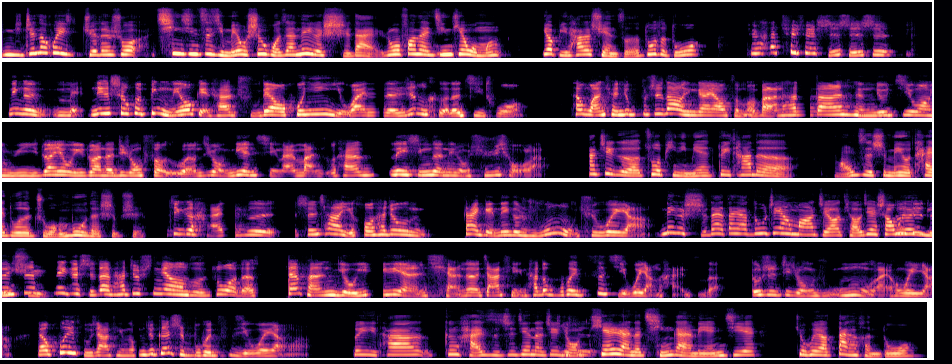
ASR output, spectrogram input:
你真的会觉得说庆幸自己没有生活在那个时代。如果放在今天，我们要比他的选择多得多。就是他确确实实是。那个没那个社会并没有给他除掉婚姻以外的任何的寄托，他完全就不知道应该要怎么办。他当然可能就寄望于一段又一段的这种绯闻、这种恋情来满足他内心的那种需求了。他这个作品里面对他的孩子是没有太多的琢磨的，是不是？这个孩子生下以后，他就。带给那个乳母去喂养，那个时代大家都这样吗？只要条件稍微允许，那个时代他就是那样子做的。但凡有一点钱的家庭，他都不会自己喂养孩子的，都是这种乳母来喂养。要贵族家庭的，你就更是不会自己喂养了。所以他跟孩子之间的这种天然的情感连接就会要淡很多。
